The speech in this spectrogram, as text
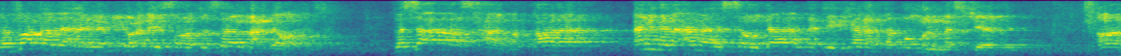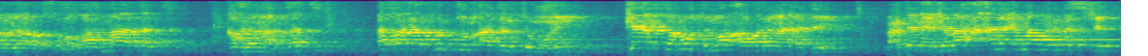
ففقدها النبي عليه الصلاة والسلام بعد وقت فسأل أصحابه قال أين الأمة السوداء التي كانت تقوم المسجد؟ قالوا يا رسول الله ماتت. قال ماتت. أفلا كنتم آذنتموني؟ كيف تموت المرأة وأنا ما أدري؟ بعدين يا جماعة أنا إمام المسجد.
